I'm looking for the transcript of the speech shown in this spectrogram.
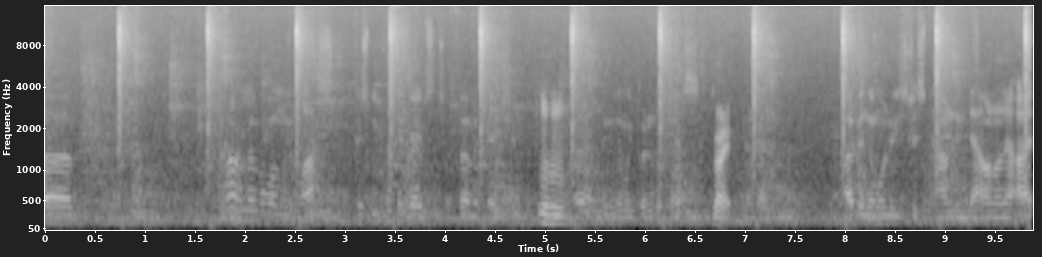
Um, I can't remember when we last, because we put the grapes into a fermentation. Mhm. Uh, I think then we put it in this, Right. I've been the one who's just pounding down on it. I,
